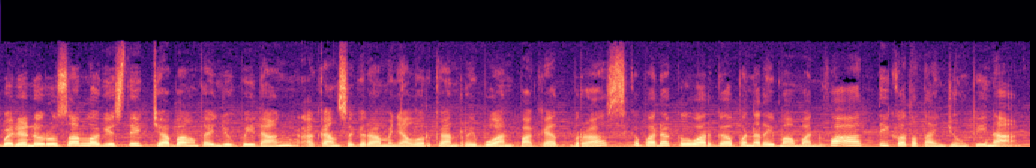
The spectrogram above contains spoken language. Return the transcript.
Badan Urusan Logistik Cabang Tanjung Pinang akan segera menyalurkan ribuan paket beras kepada keluarga penerima manfaat di Kota Tanjung Pinang.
